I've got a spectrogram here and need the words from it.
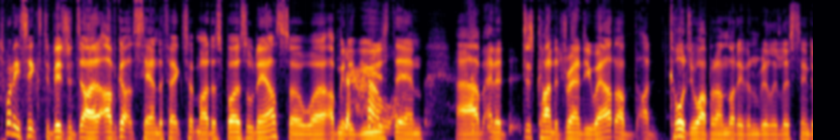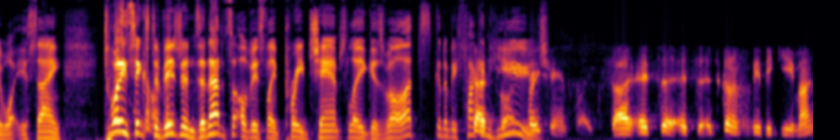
26 divisions. I, I've got sound effects at my disposal now, so uh, I'm going to use them. Um, and it just kind of drowned you out. I, I called you up, and I'm not even really listening to what you're saying. 26 divisions, and that's obviously pre-champs league as well. That's going to be fucking That's right, huge. pre-champs league. So it's a, it's a, it's going to be a big year, mate.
